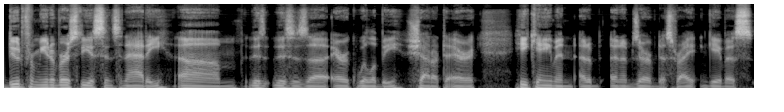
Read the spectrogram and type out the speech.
dude from University of Cincinnati, um this this is uh Eric Willoughby. Shout out to Eric. He came and and observed us, right? And gave us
